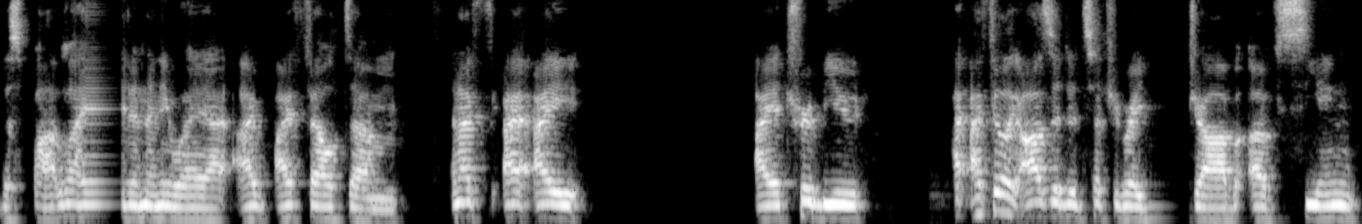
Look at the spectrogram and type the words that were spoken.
the spotlight in any way. I I, I felt um, and I I I attribute I, I feel like Aza did such a great job of seeing.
